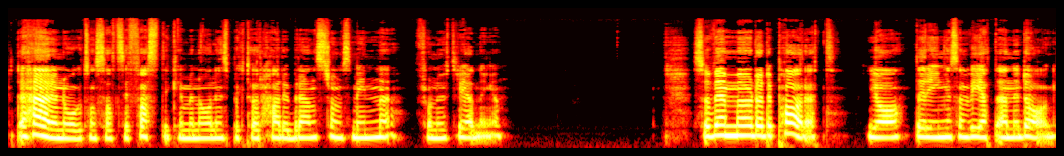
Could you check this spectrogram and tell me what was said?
Det här är något som satt sig fast i kriminalinspektör Harry Brännströms minne från utredningen. Så vem mördade paret? Ja, det är det ingen som vet än idag.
